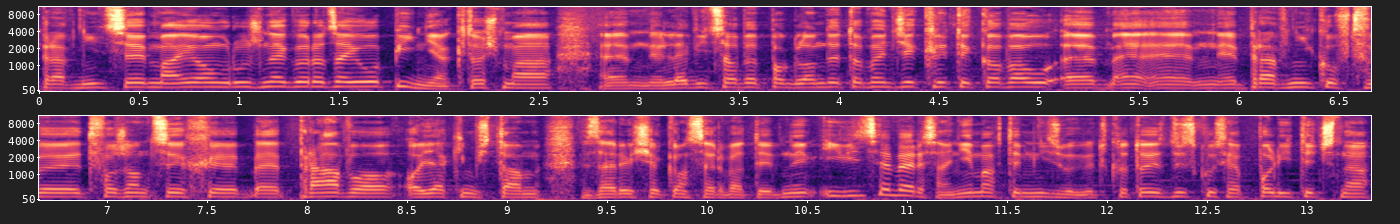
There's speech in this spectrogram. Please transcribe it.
prawnicy mają różnego rodzaju opinie. Ktoś ma lewicowe poglądy, to będzie krytykował em, em, prawników tw- tworzących e, prawo o jakimś tam zarysie konserwatywnym i vice versa. Nie ma w tym nic złego, tylko to jest dyskusja polityczna,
